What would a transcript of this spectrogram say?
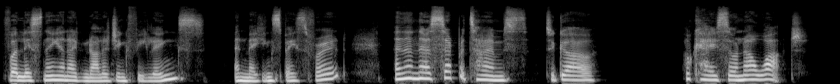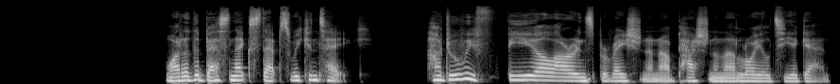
for listening and acknowledging feelings and making space for it. And then there are separate times to go, okay, so now what? What are the best next steps we can take? How do we feel our inspiration and our passion and our loyalty again?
